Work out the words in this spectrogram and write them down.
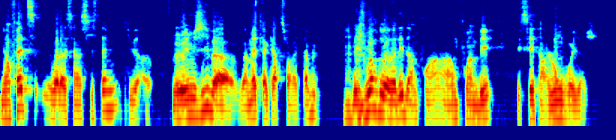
Mais en fait, voilà, c'est un système qui va. Le MJ va, va mettre la carte sur la table. Mmh. Les joueurs doivent aller d'un point A à un point B et c'est un long voyage.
